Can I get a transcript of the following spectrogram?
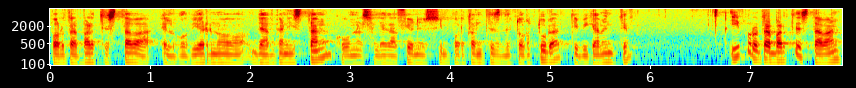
Por otra parte estaba el gobierno de Afganistán, con unas alegaciones importantes de tortura, típicamente. Y por otra parte estaban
